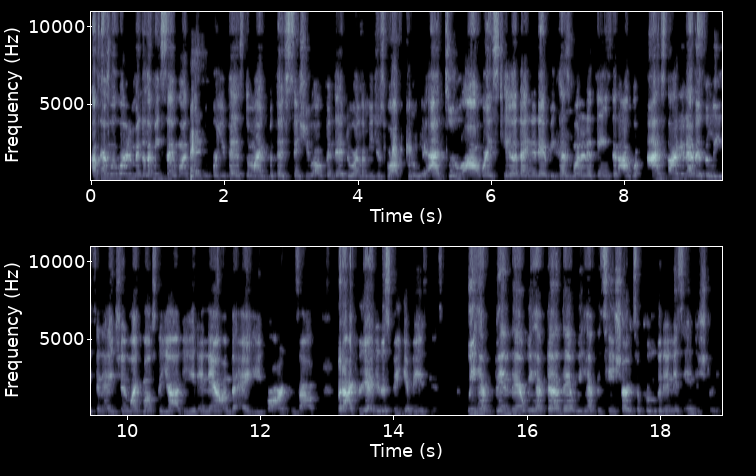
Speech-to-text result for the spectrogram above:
Okay, well, wait a minute. Let me say one thing before you pass the mic, because since you opened that door, let me just walk through it. I do always tell Dana that because one of the things that I I started out as a leasing agent, like most of y'all did, and now I'm the AE for Arkansas. But I created a speaking business. We have been there. We have done that. We have the T-shirt to prove it in this industry.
